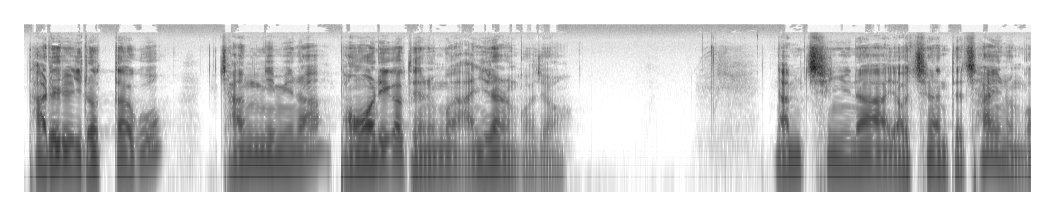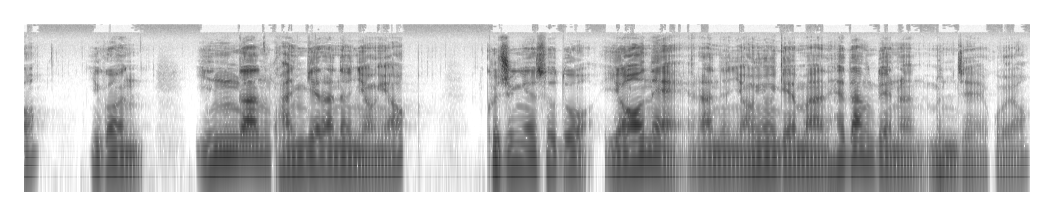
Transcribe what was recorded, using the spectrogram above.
다리를 잃었다고 장님이나 벙어리가 되는 건 아니라는 거죠. 남친이나 여친한테 차이는 거, 이건 인간 관계라는 영역, 그 중에서도 연애라는 영역에만 해당되는 문제고요.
